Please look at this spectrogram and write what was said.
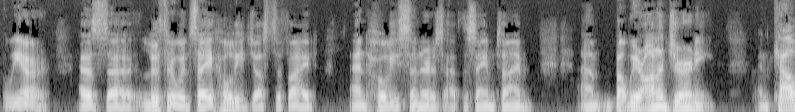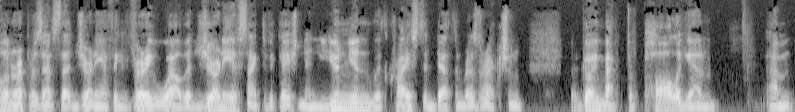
we are as uh, Luther would say, wholly justified and wholly sinners at the same time. Um, but we're on a journey, and Calvin represents that journey, I think, very well. The journey of sanctification in union with Christ in death and resurrection. But going back to Paul again, um,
